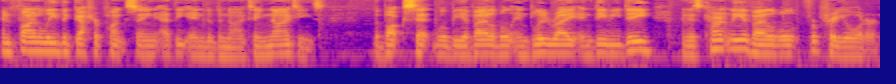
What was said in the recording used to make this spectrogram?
and finally the gutter punk scene at the end of the 1990s. The box set will be available in Blu-ray and DVD and is currently available for pre-order.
